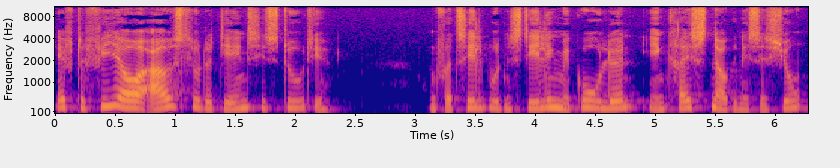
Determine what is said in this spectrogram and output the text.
Efter fire år afslutter Jane sit studie. Hun får tilbudt en stilling med god løn i en kristen organisation.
